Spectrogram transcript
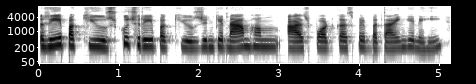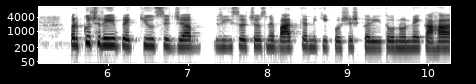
रेप अक्यूज़्ड कुछ रेप अक्यूज़्ड जिनके नाम हम आज पॉडकास्ट पे बताएँगे नहीं, पर कुछ रेप अक्यूज़ से जब रिसर्चर्स ने बात करने की कोशिश करी तो उन्होंने कहा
